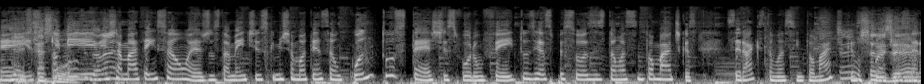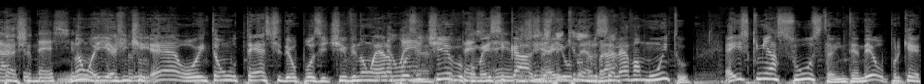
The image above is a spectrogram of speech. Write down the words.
É aí, isso que me, né? me chamou a atenção, é justamente isso que me chamou a atenção. Quantos testes foram feitos e as pessoas estão assintomáticas? Será que estão assintomáticas? É, será, pois que, é, será teste, que o teste não, não aí a gente é ou então o teste deu positivo e não era não é. positivo, é. como esse é. caso. E aí o número lembrar... se eleva muito. É isso que me assusta, entendeu? Porque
